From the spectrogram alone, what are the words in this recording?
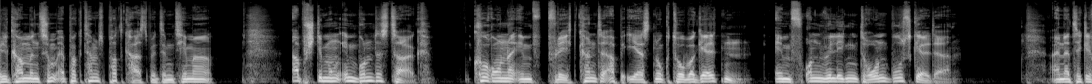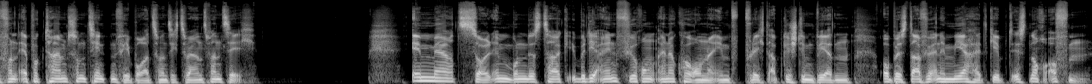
Willkommen zum Epoch Times Podcast mit dem Thema Abstimmung im Bundestag. Corona-Impfpflicht könnte ab 1. Oktober gelten. Impfunwilligen drohen Bußgelder. Ein Artikel von Epoch Times vom 10. Februar 2022. Im März soll im Bundestag über die Einführung einer Corona-Impfpflicht abgestimmt werden. Ob es dafür eine Mehrheit gibt, ist noch offen.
